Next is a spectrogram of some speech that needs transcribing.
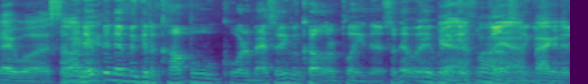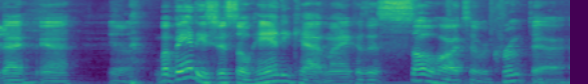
They was so I I mean, mean, they've been able to get a couple quarterbacks, and even Cutler played there, so they were able to get some well, yeah, back in the day, yeah. Yeah, But Vandy's just so handicapped, man, because it's so hard to recruit there.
